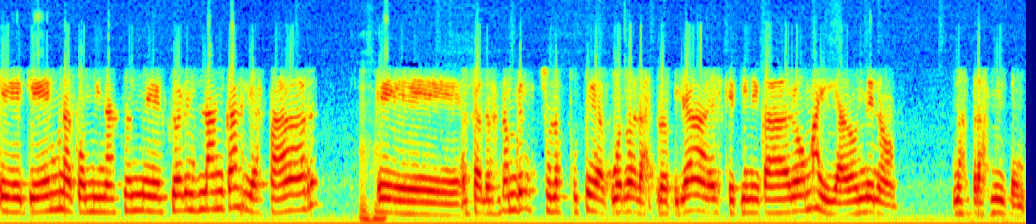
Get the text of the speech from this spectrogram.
eh, que es una combinación de flores blancas y azahar eh, o sea, los nombres yo los puse de acuerdo a las propiedades que tiene cada aroma y a dónde no, nos transmiten.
